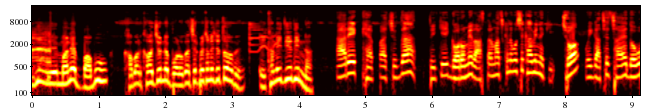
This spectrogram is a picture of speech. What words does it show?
ইয়ে মানে বাবু খাবার খাওয়ার জন্য বড় গাছের পেছনে যেতে হবে এইখানেই দিয়ে দিন না আরে খেপা চুদা তুই কি এই গরমে রাস্তার মাঝখানে বসে খাবি নাকি চ ওই গাছের ছায়ায় দেবো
